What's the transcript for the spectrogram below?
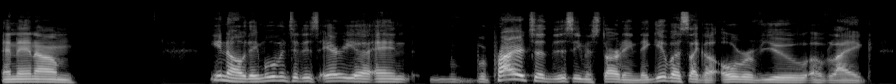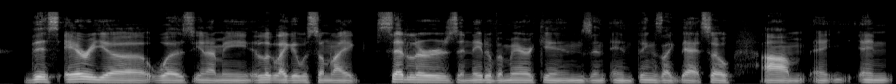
and then um, you know, they move into this area, and but prior to this even starting, they give us like an overview of like this area was, you know, I mean, it looked like it was some like settlers and Native Americans and and things like that. So um, and and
